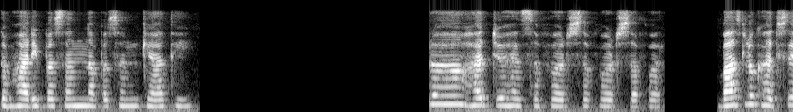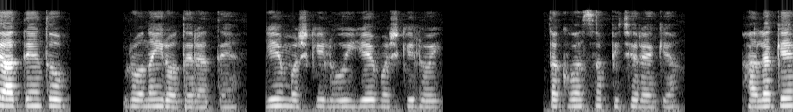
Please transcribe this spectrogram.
تمہاری پسند ناپسند کیا تھی؟ پورا حج جو ہے سفر سفر سفر۔ بعض لوگ حج سے آتے ہیں تو رونا ہی روتے رہتے ہیں۔ یہ مشکل ہوئی، یہ مشکل ہوئی۔ تقوی سب پیچھے رہ گیا۔ حالانکہ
